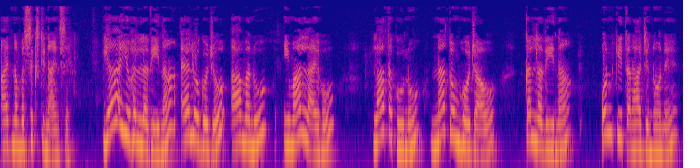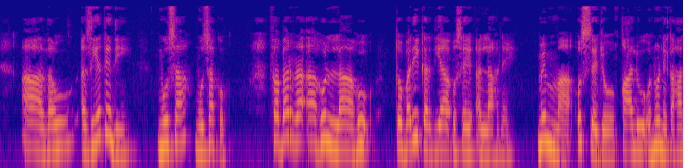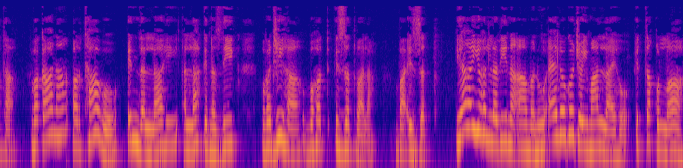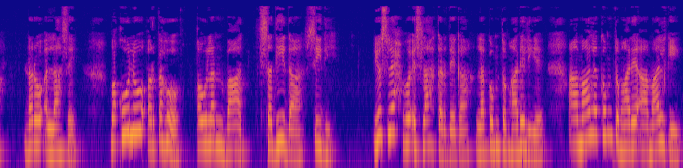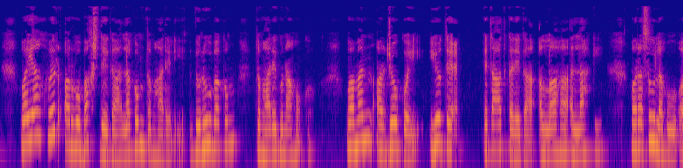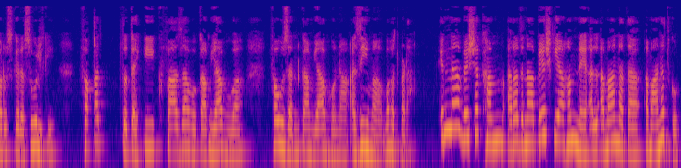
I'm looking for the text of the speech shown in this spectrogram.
آیت number sixty nine سے۔ یا الذین اے لوگو جو آ منو ایمان لائے ہو، لا تکون نہ تم ہو جاؤ کل لدینہ ان کی طرح جنہوں نے ازیتیں دی موسا موسا کو۔ فبر اللہ تو بری کر دیا اسے اللہ نے۔ مما، اس سے جو کالو انہوں نے کہا تھا۔ وکانا اور تھا وہ ان اللہ اللہ کے نزدیک وجیحا، بہت عزت والا، با عزت۔ یا الذین آمنو، اے لوگو جو ایمان لائے ہو اتق اللہ، ڈرو اللہ سے۔ وقولو اور کہو، قولن بات سدیدا سیدھی۔ یوسلح وہ اصلاح کر دے گا لکم تمہارے لیے امال تمہارے اعمال کی، ویغفر اور وہ بخش دے گا لکم تمہارے لیے دنو بکم تمہارے گناہوں کو۔ ومن اور جو کوئی یو اطاط کرے گا اللہ اللہ کی وہ رسول اور اس کے رسول کی، فقط تو تحقیق فاضا وہ کامیاب ہوا فوزن کامیاب ہونا عظیمہ، بہت بڑا۔ انا بے شک ہم اردنا پیش کیا ہم نے المانتا امانت کو۔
